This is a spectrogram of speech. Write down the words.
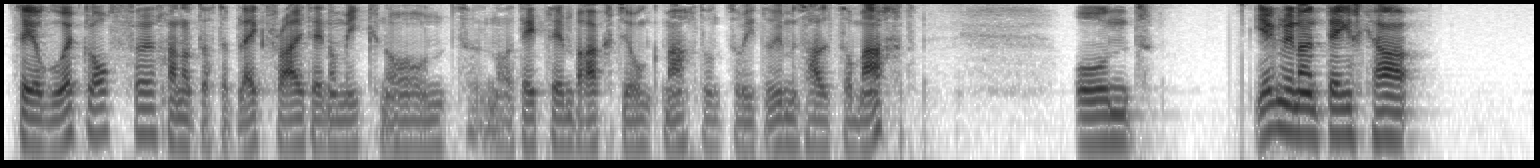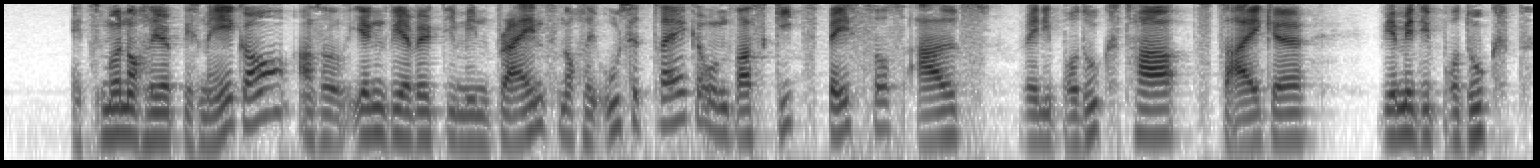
sehr gut gelaufen. Ich habe natürlich den Black Friday noch mitgenommen und noch eine Dezember-Aktion gemacht und so weiter, wie man es halt so macht. Und irgendwann habe ich gedacht, jetzt muss noch etwas mehr gehen. Also irgendwie wollte ich meinen Brand noch ein bisschen raustragen. Und was gibt's Besseres, als wenn ich Produkt habe, zu zeigen, wie man die Produkte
